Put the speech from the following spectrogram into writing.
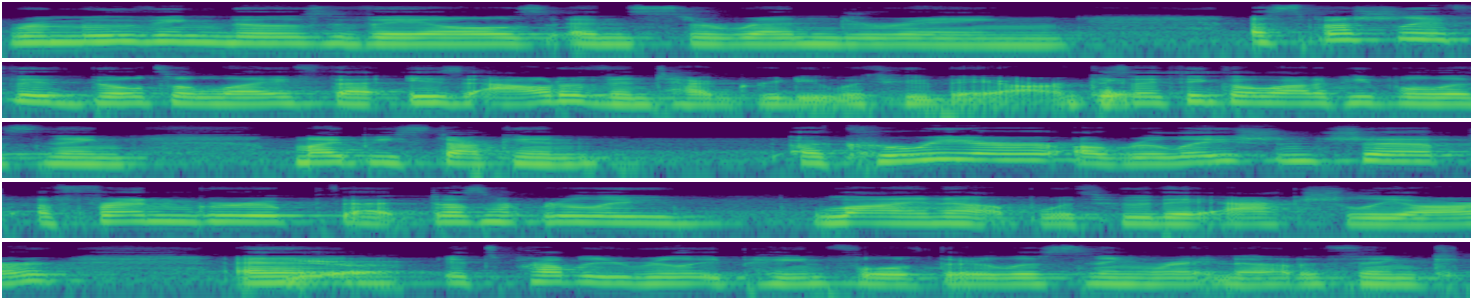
removing those veils and surrendering, especially if they've built a life that is out of integrity with who they are. Because I think a lot of people listening might be stuck in a career, a relationship, a friend group that doesn't really line up with who they actually are. And yeah. it's probably really painful if they're listening right now to think,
